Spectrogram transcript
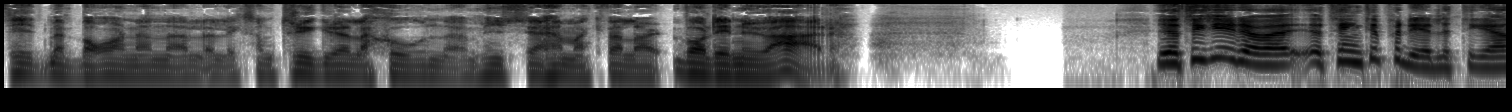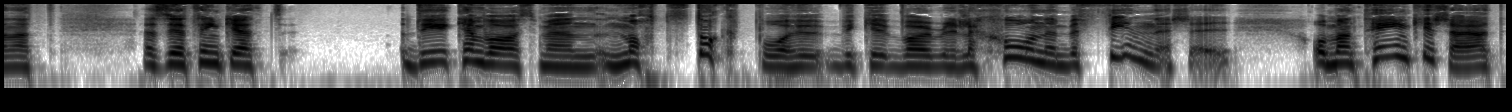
tid med barnen eller liksom trygg relation, mysiga hemmakvällar, vad det nu är. Jag, tyckte det var, jag tänkte på det lite grann, att alltså jag tänker att det kan vara som en måttstock på hur, vilket, var relationen befinner sig. Om man tänker så här att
